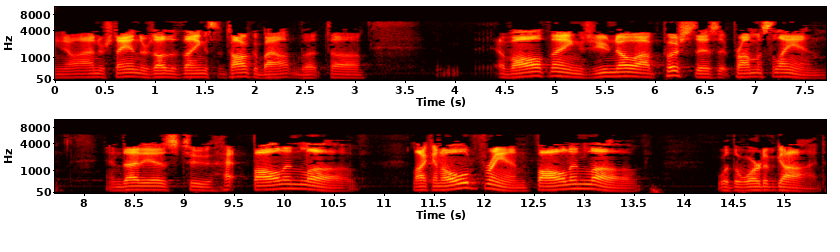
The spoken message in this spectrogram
you know, I understand there's other things to talk about, but uh, of all things, you know, I've pushed this at Promised Land, and that is to ha- fall in love, like an old friend, fall in love with the Word of God.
